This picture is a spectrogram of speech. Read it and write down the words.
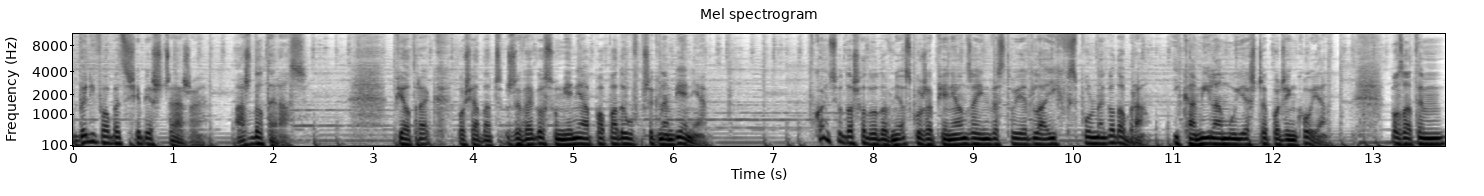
byli wobec siebie szczerzy, aż do teraz. Piotrek, posiadacz żywego sumienia, popadł w przygnębienie. W końcu doszedł do wniosku, że pieniądze inwestuje dla ich wspólnego dobra i Kamila mu jeszcze podziękuje. Poza tym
